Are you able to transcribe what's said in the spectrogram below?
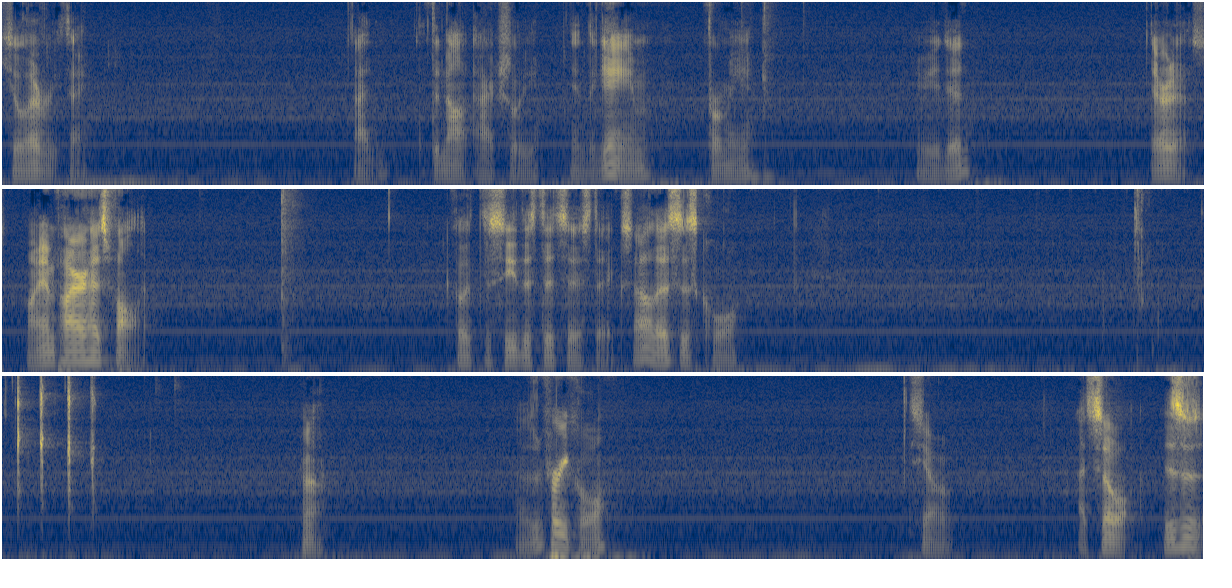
kill everything. That did not actually in the game for me. Maybe it did. There it is. My empire has fallen. Click to see the statistics. Oh, this is cool. Huh. This is pretty cool. So, uh, so this is.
